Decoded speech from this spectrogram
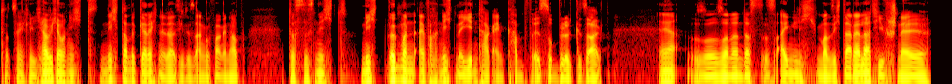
Tatsächlich. Habe ich auch nicht, nicht damit gerechnet, als ich das angefangen habe. Dass es nicht, nicht, irgendwann einfach nicht mehr jeden Tag ein Kampf ist, so blöd gesagt. Ja. So, sondern dass es eigentlich, man sich da relativ schnell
